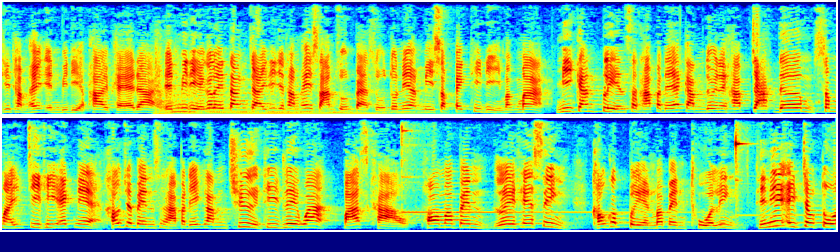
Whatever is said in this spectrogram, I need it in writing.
ที่ทำให้ NVIDIA พ่ายแพ้ได้ NVIDIA ก็เลยตั้งใจที่จะทำให้3080 ตัวนี้มีสเปคที่ดีมากๆ มีการเปลี่ยนสถาปัตยกรรมด้วยนะครับ จากเดิมสมัย GTX เนี่ยเขาจะเป็นสถาปัตยกรรมชื่อที่เรียกว่า Pascal พอมาเป็น Ray Tracing เขาก็เปลี่ยนมาเป็น Touring ทีนี้ไอ้เจ้าตัว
